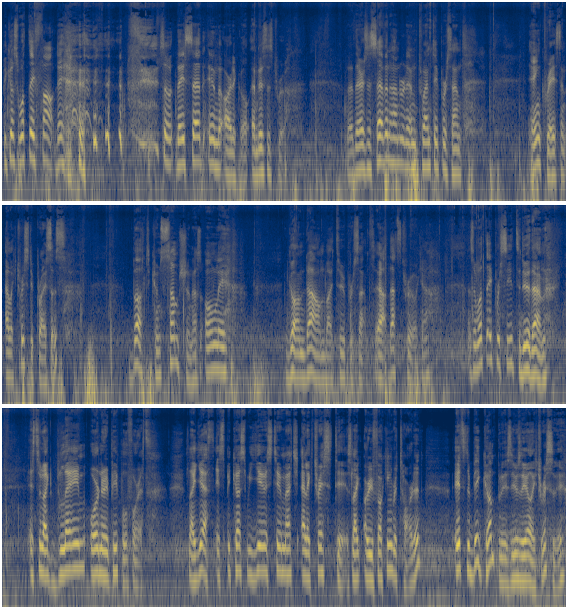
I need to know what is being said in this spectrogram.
because what they found, they so they said in the article, and this is true, there's a 720% increase in electricity prices, but consumption has only gone down by 2%. Yeah, that's true, okay? And so what they proceed to do then is to like blame ordinary people for it. It's like, yes, it's because we use too much electricity. It's like, are you fucking retarded? It's the big companies using electricity.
